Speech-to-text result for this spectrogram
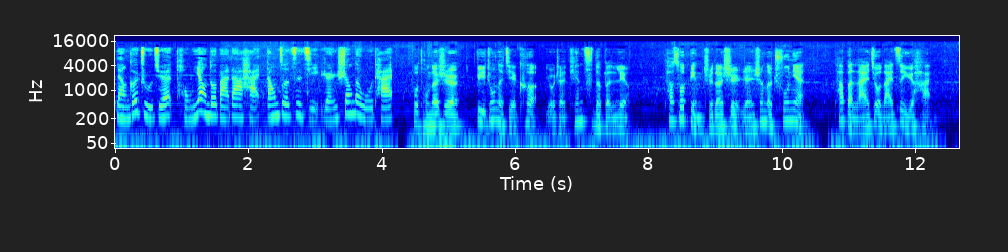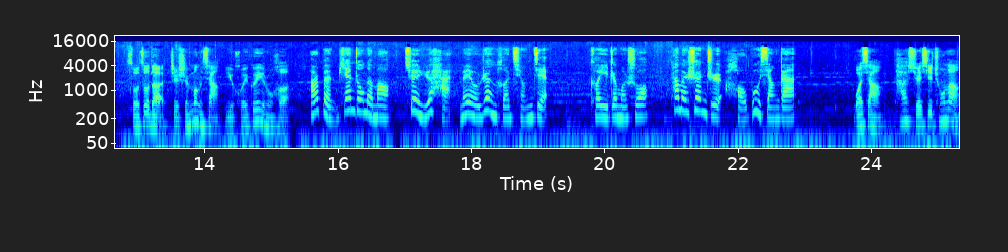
两个主角同样都把大海当做自己人生的舞台。不同的是，壁中的杰克有着天赐的本领，他所秉持的是人生的初念。他本来就来自于海，所做的只是梦想与回归融合。而本片中的猫却与海没有任何情节，可以这么说，他们甚至毫不相干。我想，他学习冲浪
